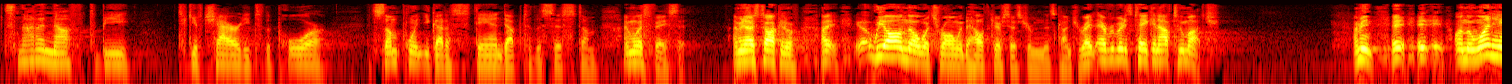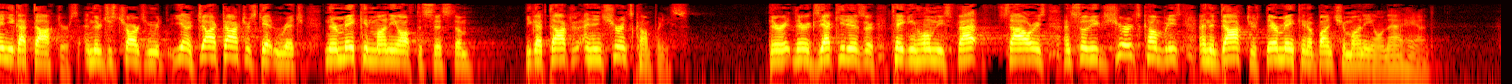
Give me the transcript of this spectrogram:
It's not enough to be, to give charity to the poor. At some point, you got to stand up to the system. I mean, let's face it. I mean, I was talking to, I, we all know what's wrong with the healthcare system in this country, right? Everybody's taking out too much. I mean, it, it, on the one hand, you got doctors, and they're just charging, you know, doc, doctors getting rich, and they're making money off the system. You got doctors and insurance companies. Their, their executives are taking home these fat salaries, and so the insurance companies and the doctors, they're making a bunch of money on that hand.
